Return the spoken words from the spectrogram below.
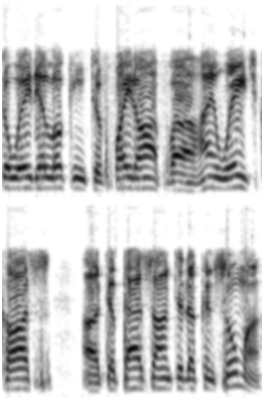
the way they're looking to fight off uh, high wage costs uh, to pass on to the consumer.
